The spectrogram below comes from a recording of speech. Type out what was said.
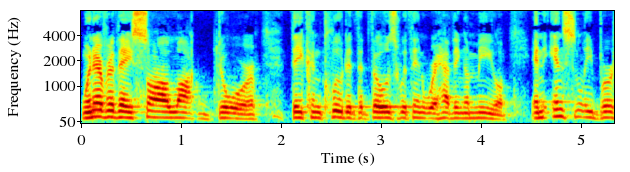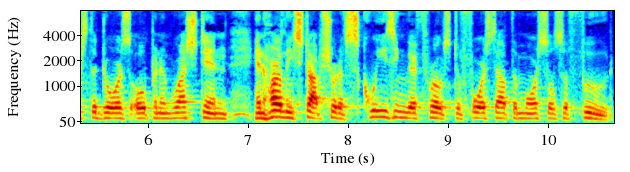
Whenever they saw a locked door, they concluded that those within were having a meal, and instantly burst the doors open and rushed in, and hardly stopped short of squeezing their throats to force out the morsels of food.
